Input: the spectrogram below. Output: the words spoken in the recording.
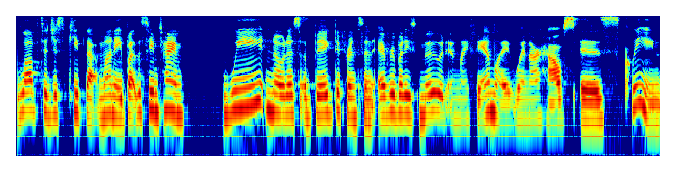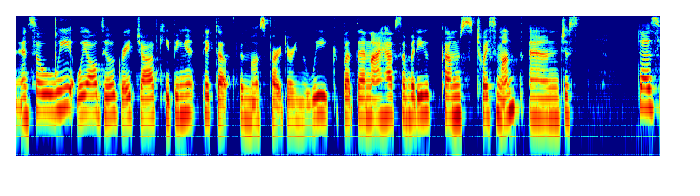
love to just keep that money. But at the same time, we notice a big difference in everybody's mood in my family when our house is clean. And so we we all do a great job keeping it picked up for the most part during the week. But then I have somebody who comes twice a month and just does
